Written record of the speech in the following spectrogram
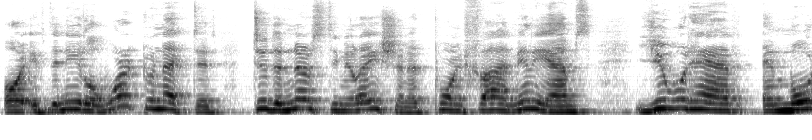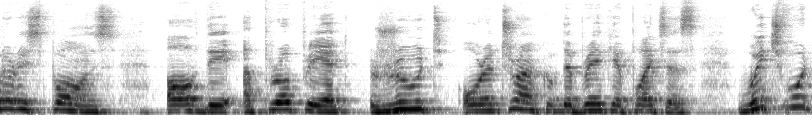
or if the needle were connected to the nerve stimulation at 0.5 milliamps, you would have a motor response of the appropriate root or a trunk of the brachial plexus, which would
